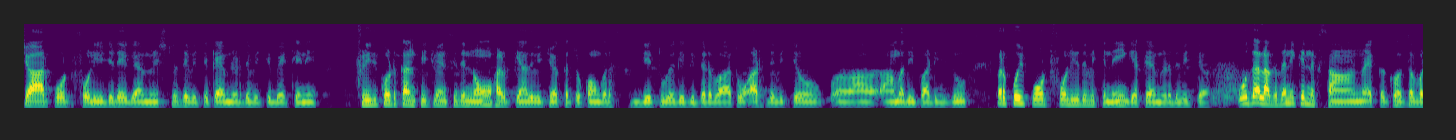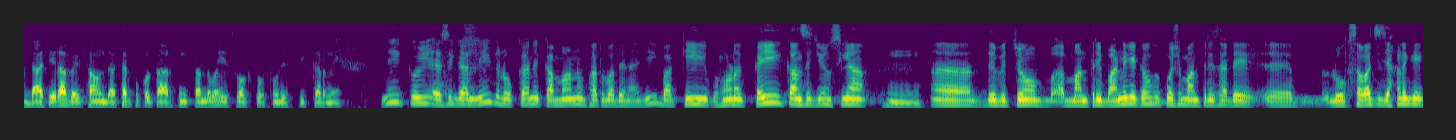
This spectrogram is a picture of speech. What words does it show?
ਚਾਰ ਪੋਰਟਫੋਲੀਓ ਜਿਹੜੇ ਹੈਗੇ ਮਿਨਿਸਟਰ ਦੇ ਵਿੱਚ ਕੈਬਨਿਟ ਦੇ ਵਿੱਚ ਬੈਠੇ ਨੇ। ਫਰੀਦਕੋਟ ਕੰਸਟੀਚੁਐਂਸੀ ਦੇ 9 ਹਲਕਿਆਂ ਦੇ ਵਿੱਚੋਂ ਇੱਕ ਚੋਂ ਕਾਂਗਰਸ ਜੇਤੂ ਹੈਗੇ ਗਿੱਦੜਬਾਹ ਤੋਂ 8 ਦੇ ਵਿੱਚੋਂ ਆਮ ਆਦਮੀ ਪਾਰਟੀ ਜੇਤੂ। ਪਰ ਕੋਈ ਪੋਰਟਫੋਲੀਓ ਦੇ ਵਿੱਚ ਨਹੀਂ ਗਿਆ ਕੈਬਨਿਟ ਦੇ ਵਿੱਚ। ਉਹਦਾ ਲੱਗਦਾ ਨਹੀਂ ਕਿ ਨੁਕਸਾਨ ਇੱਕ ਕੋਈ ਤਾਂ ਵੱਡਾ ਚਿਹਰਾ ਬੈਠਾ ਹੁੰਦਾ। ਸਿਰਫ ਕੁਲਤਾਰ ਸਿੰਘ ਸੰਧਵਾ ਇਸ ਵਕਤ ਉੱਥੋਂ ਦੇ ਸਪੀਕਰ ਨੇ। ਨਹੀਂ ਕੋਈ ਐਸੀ ਗੱਲ ਨਹੀਂ ਕਿ ਲੋਕਾਂ ਨੇ ਕੰਮਾਂ ਨੂੰ ਫਤਵਾ ਦੇਣਾ ਜੀ। ਬਾਕੀ ਹੁਣ ਕਈ ਕੰਸਟੀਚੁਐਂਸੀਆਂ ਦੇ ਵਿੱਚੋਂ ਮੰਤਰੀ ਬਣਨਗੇ ਕਿਉਂਕਿ ਕੁਝ ਮੰਤਰੀ ਸਾਡੇ ਲੋਕ ਸਭਾ 'ਚ ਜਾਣਗੇ।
